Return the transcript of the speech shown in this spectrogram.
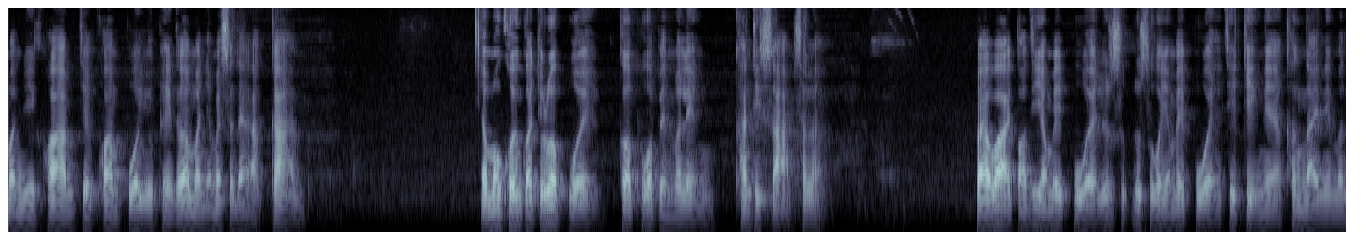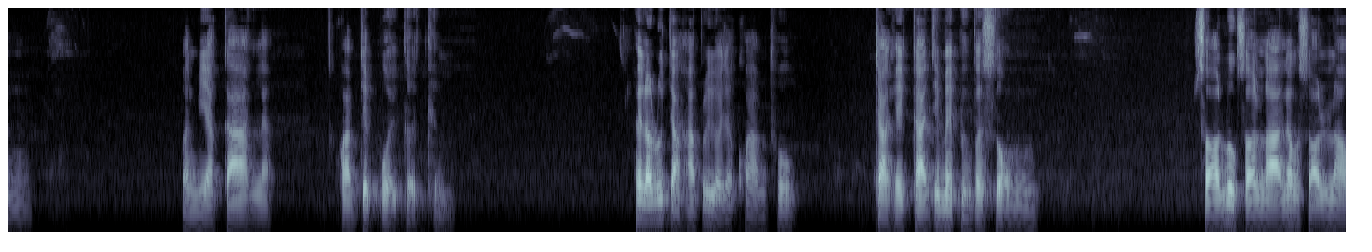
มันมีความเจ็บความป่วยอยู่เพียงแต่ว่ามันยังไม่แสดงอาการแต่บางคนกว่าจะรู้ว่าป่วย ก็เพราะว่าเป็นมะเร็ง ขั้นที่สามซะแล้วแปลว่าตอนที่ยังไม่ป่วยรู้สึกรู้สึกว่ายังไม่ป่วย ที่จริงเนี่ย ข้างในเนี่ยมัน มันมีอาการแล้วความเจ็บป่วยเกิดขึ้น ให้เรารู้จักหาประโยชน์จากความทุกข์จากเหตุการณ์ที่ไม่พึงประสงค์ สอนลูกสอนหลานแล้วก็สอนเรา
